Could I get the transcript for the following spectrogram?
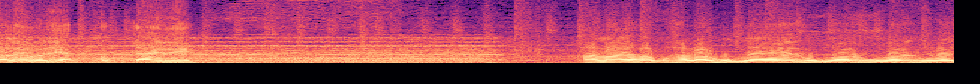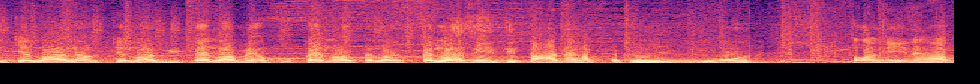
อะไรวะเนี่ยตกใจเลยห้าร้อยครับห้าร้อยหกร้อยหกร้อยหกร้อยหกร้อยเจ็ดร้อยแล้วเจ็ดร้อยมีแปดร้อยไหมโอ้โหแปดร้อยแปดร้อยแปดร้อยสี่สิบบาทนะครับโอ้โหตอนนี้นะครับ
